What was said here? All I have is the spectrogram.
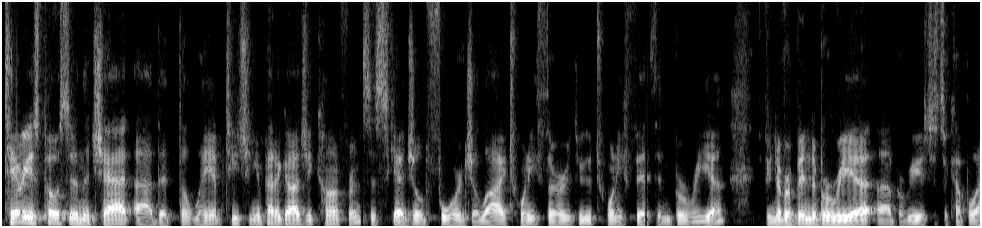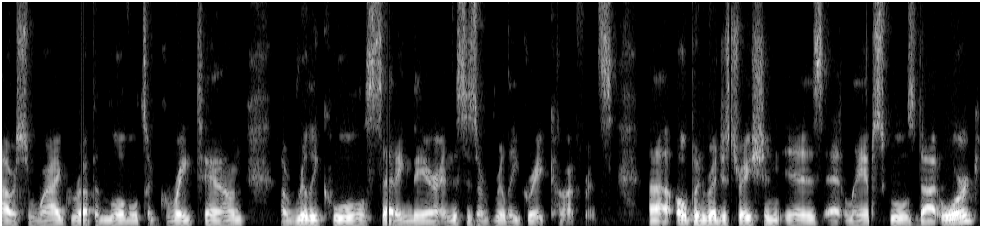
Terry has posted in the chat uh, that the LAMP Teaching and Pedagogy Conference is scheduled for July 23rd through the 25th in Berea. If you've never been to Berea, uh, Berea is just a couple hours from where I grew up in Louisville. It's a great town, a really cool setting there, and this is a really great conference. Uh, open registration is at lampschools.org,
